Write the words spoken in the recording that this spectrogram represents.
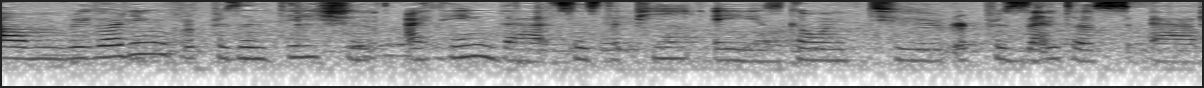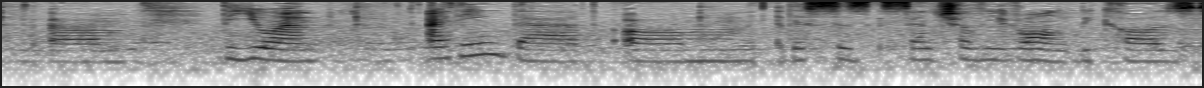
Um, regarding representation, I think that since the PA is going to represent us at um, the UN, I think that um, this is essentially wrong because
